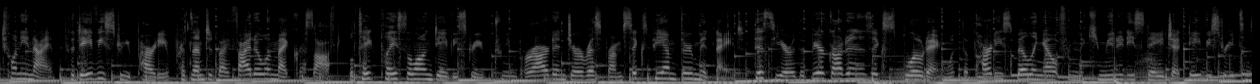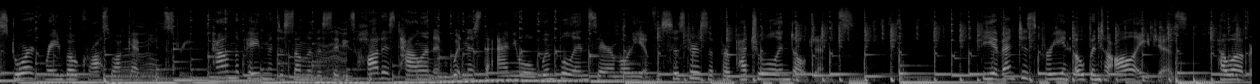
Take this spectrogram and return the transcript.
July 29th, the Davie Street Party, presented by Fido and Microsoft, will take place along Davie Street between Burrard and Jervis from 6 p.m. through midnight. This year, the beer garden is exploding, with the party spilling out from the community stage at Davie Street's historic Rainbow Crosswalk at Bute Street. Pound the pavement to some of the city's hottest talent and witness the annual Wimple In ceremony of the Sisters of Perpetual Indulgence. The event is free and open to all ages. However,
